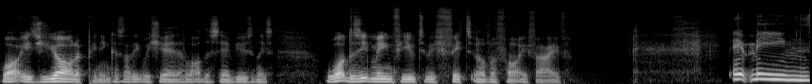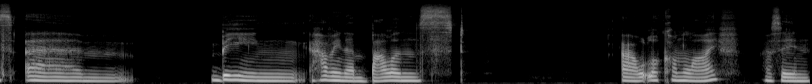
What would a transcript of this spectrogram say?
What is your opinion? Because I think we share a lot of the same views on this. What does it mean for you to be fit over forty-five? It means um, being having a balanced outlook on life, as in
